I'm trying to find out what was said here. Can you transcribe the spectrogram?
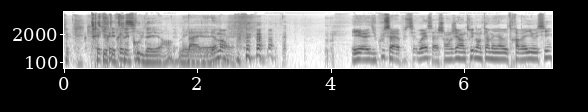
Ce qui était très cool d'ailleurs. hein. Mais, Bah, évidemment. ouais. Et du coup, ça, ça- ouais, ça a changé un truc dans ta manière de travailler aussi?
